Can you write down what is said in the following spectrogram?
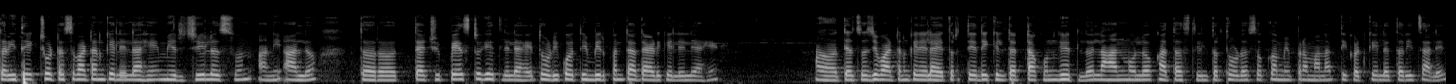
तर इथे एक छोटंसं वाटण केलेलं आहे मिरची लसूण आणि आलं. तर त्याची पेस्ट घेतलेली आहे. थोडी कोथिंबीर पण त्यात ॲड केलेली आहे. त्याचं जे वाटण केलेलं आहे तर ते देखील त्यात टाकून घेतलं. लहान मुलं खात असतील तर थोडंसं कमी प्रमाणात तिखट केलं तरी चालेल.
